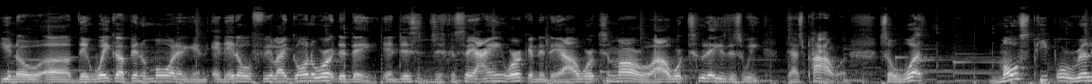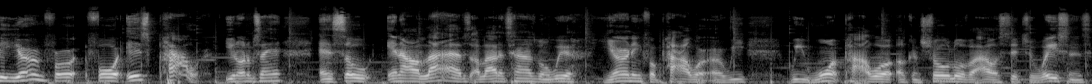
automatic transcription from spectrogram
you know uh, they wake up in the morning and, and they don't feel like going to work today, and just just can say I ain't working today. I'll work tomorrow. I'll work two days this week. That's power. So what most people really yearn for for is power. You know what I'm saying? And so in our lives, a lot of times when we're yearning for power or we we want power or control over our situations,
